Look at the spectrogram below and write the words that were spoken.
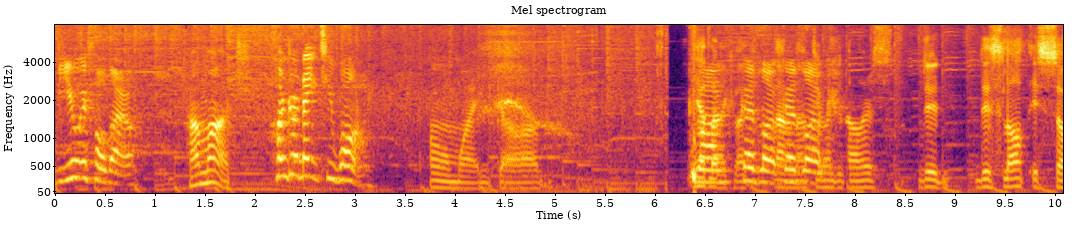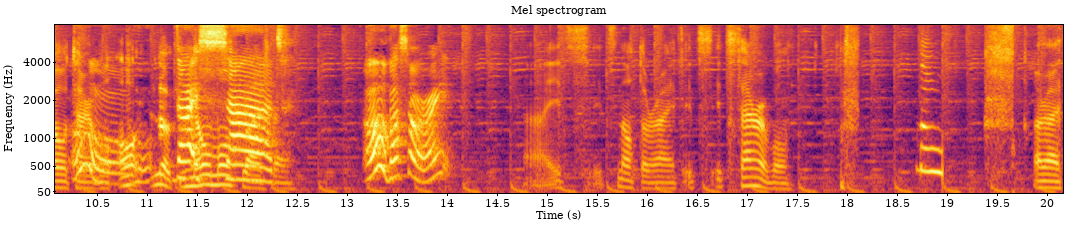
beautiful though. How much? 181. Oh my god. Come on, good luck, good know, luck. Two hundred dollars, dude. This slot is so terrible. Oh, Oh, look, that no is more sad. Oh, that's all right. Uh, it's it's not alright. It's it's terrible. no. All right.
